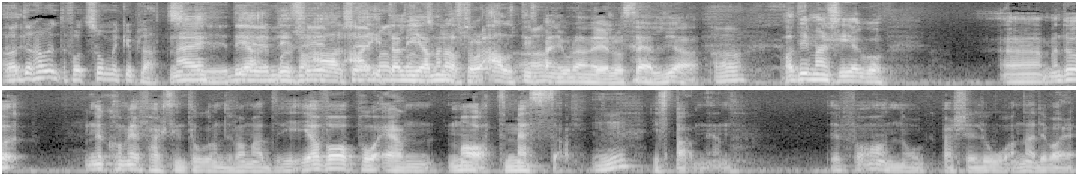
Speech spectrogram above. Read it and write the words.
ja, den har inte fått så mycket plats. Nej, i- det, är, det är som, manchego, all, säger man italienarna slår alltid spanjorerna när det gäller att sälja. Ja. Ja, det är manchego. Eh, men då, nu kommer jag faktiskt inte ihåg om det var Madrid. Jag var på en matmässa Mm. i Spanien. Det var nog Barcelona, det var det.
